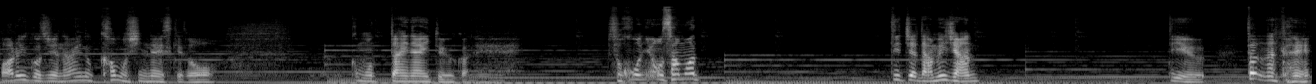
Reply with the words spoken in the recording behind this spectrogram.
悪いことじゃないのかもしんないですけどもったいないというかね。そこに収まってちゃダメじゃんっていう。ただなんかね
